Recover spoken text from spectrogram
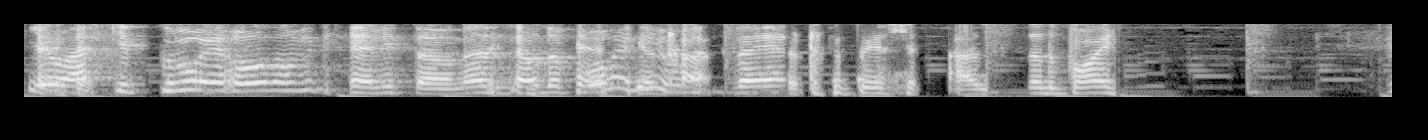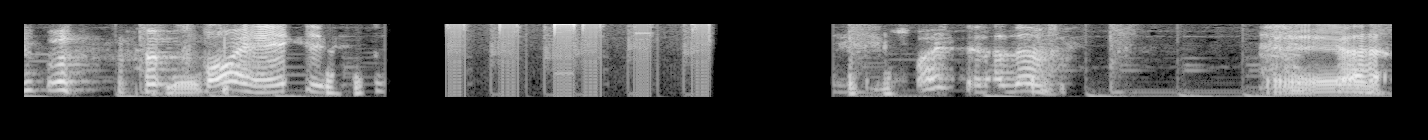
Eu acho que tu errou o nome dela, então, né? Zelda porra nenhuma. Eu tô pensando, a Zelda do Power. Os Power Rangers. Pode ter nada a ver. É. Cara,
